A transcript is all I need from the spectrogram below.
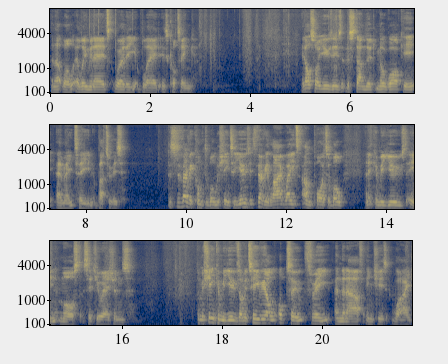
and that will illuminate where the blade is cutting. It also uses the standard Milwaukee M18 batteries. This is a very comfortable machine to use, it's very lightweight and portable and it can be used in most situations. The machine can be used on material up to three and a half inches wide.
